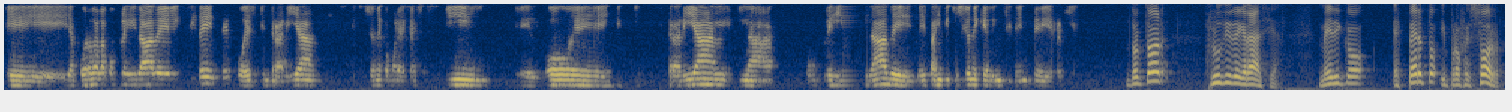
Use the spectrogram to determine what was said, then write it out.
eh, de acuerdo a la complejidad del incidente, pues entrarían como la Defensa Civil, el OE, entraría la complejidad de, de estas instituciones que el incidente requiere. Doctor Rudy de Gracia, médico experto y profesor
